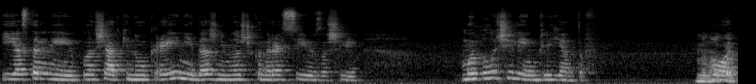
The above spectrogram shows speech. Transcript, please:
и остальные площадки на Украине, и даже немножечко на Россию зашли. Мы получили им клиентов. Много? Вот.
